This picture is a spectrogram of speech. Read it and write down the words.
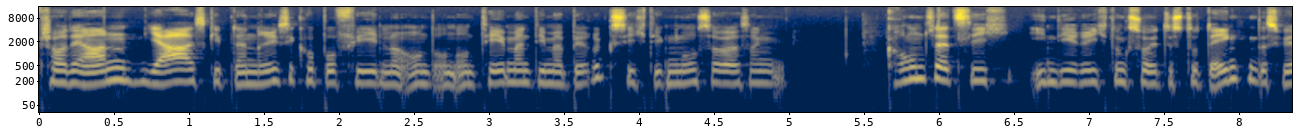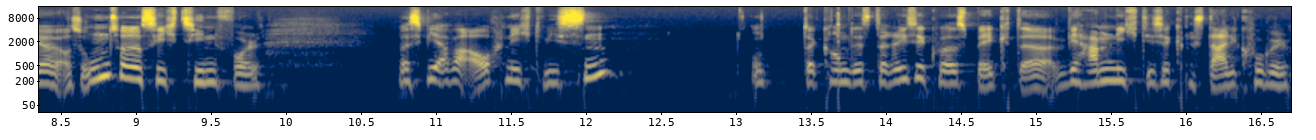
Schau dir an, ja, es gibt ein Risikoprofil und, und, und Themen, die man berücksichtigen muss, aber sagen, grundsätzlich in die Richtung solltest du denken, das wäre aus unserer Sicht sinnvoll. Was wir aber auch nicht wissen, da kommt jetzt der Risikoaspekt. Äh, wir haben nicht diese Kristallkugel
